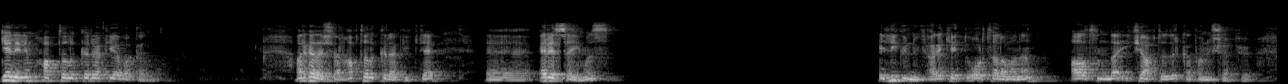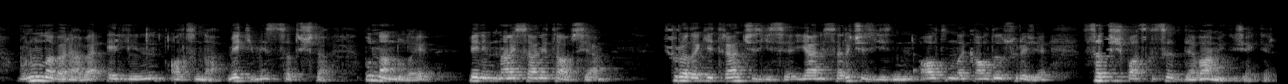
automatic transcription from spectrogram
Gelelim haftalık grafiğe bakalım. Arkadaşlar haftalık grafikte e, RSI'mız 50 günlük hareketli ortalamanın altında 2 haftadır kapanış yapıyor. Bununla beraber 50'nin altında MEK'imiz satışta. Bundan dolayı benim naçizane tavsiyem şuradaki trend çizgisi yani sarı çizgisinin altında kaldığı sürece satış baskısı devam edecektir.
